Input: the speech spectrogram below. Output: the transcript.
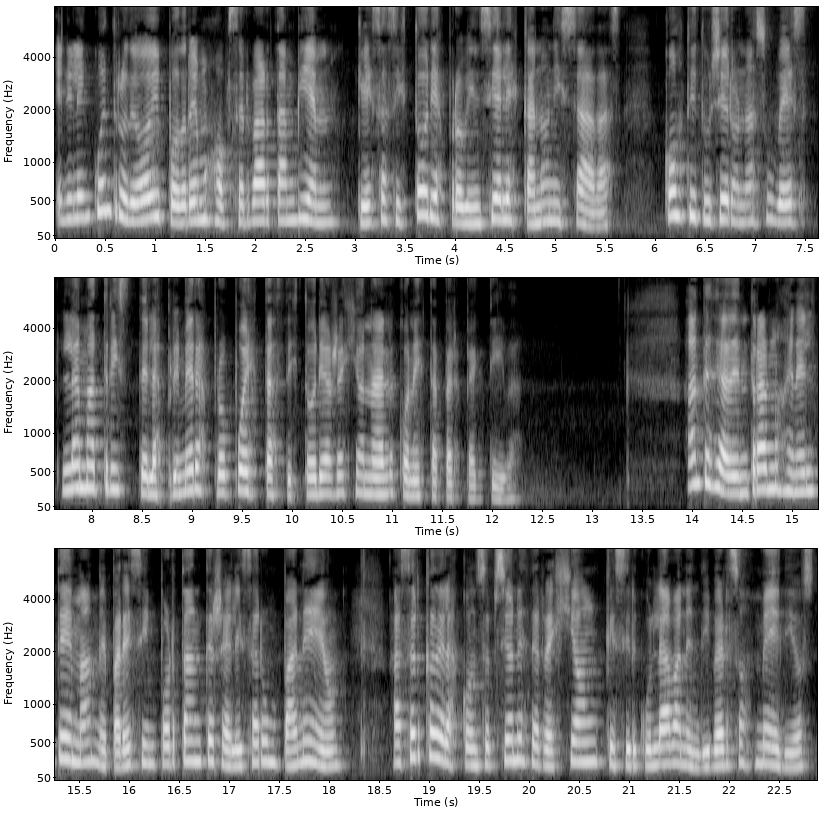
En el encuentro de hoy podremos observar también que esas historias provinciales canonizadas constituyeron a su vez la matriz de las primeras propuestas de historia regional con esta perspectiva. Antes de adentrarnos en el tema, me parece importante realizar un paneo acerca de las concepciones de región que circulaban en diversos medios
